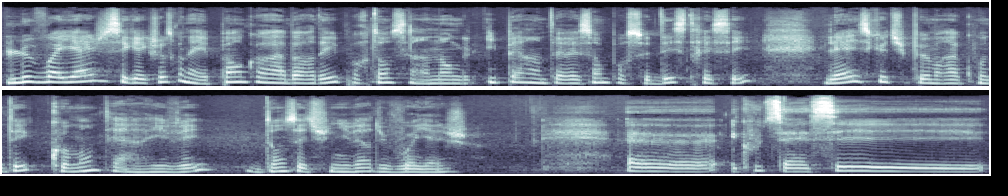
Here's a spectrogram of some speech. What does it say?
Le voyage, c'est quelque chose qu'on n'avait pas encore abordé, pourtant c'est un angle hyper intéressant pour se déstresser. Léa, est-ce que tu peux me raconter comment tu es arrivée dans cet univers du voyage? Euh, écoute, c'est assez.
